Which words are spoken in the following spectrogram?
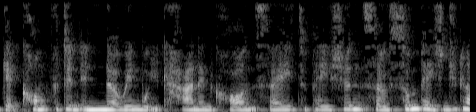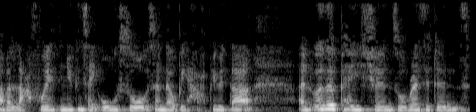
get confident in knowing what you can and can't say to patients. So some patients you can have a laugh with and you can say all sorts and they'll be happy with that. And other patients or residents,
